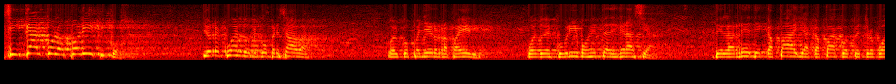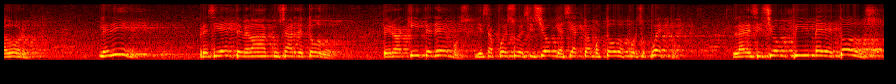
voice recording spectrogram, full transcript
sin cálculos políticos. Yo recuerdo que conversaba con el compañero Rafael cuando descubrimos esta desgracia de la red de Capaya, Capaco, Petroecuador. Le dije, presidente, me van a acusar de todo, pero aquí tenemos, y esa fue su decisión, y así actuamos todos, por supuesto, la decisión firme de todos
